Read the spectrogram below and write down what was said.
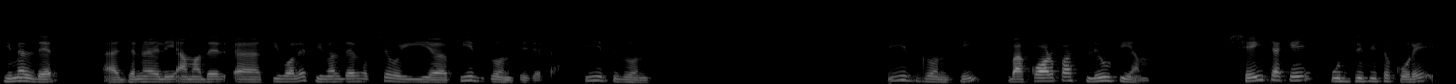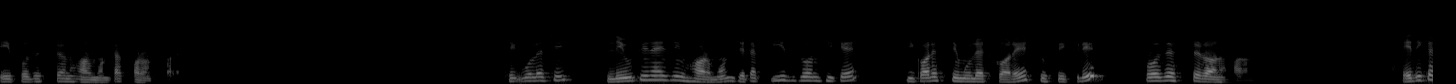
ফিমেলদের জেনারেলি আমাদের কি বলে? ফিমেলদের হচ্ছে ওই পিত গ্রন্থি যেটা, পিত গ্রন্থি। পিত গ্রন্থি বা কর্পাস লিউটিয়াম সেইটাকে উদ্দীপিত করে এই প্রজেস্টেরন হরমোনটা ক্ষরণ করায় ঠিক বলেছি? লিউটিনাইজিং হরমোন যেটা পিত গ্রন্থিকে কি করে? স্টিমুলেট করে টু সিক্রিট প্রোজেস্টেরন হরমোন এদিকে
